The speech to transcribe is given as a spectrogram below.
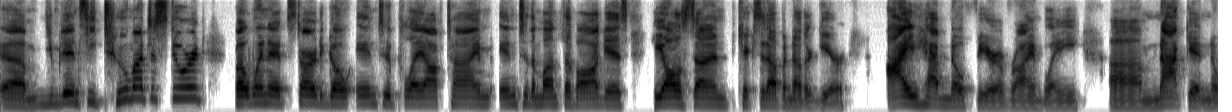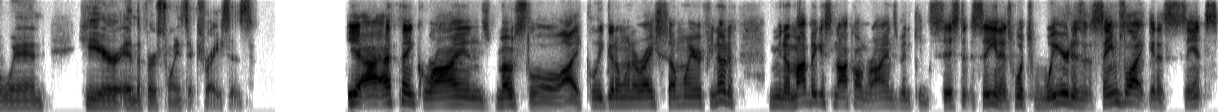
um, you didn't see too much of Stewart, but when it started to go into playoff time, into the month of August, he all of a sudden kicks it up another gear. I have no fear of Ryan Blaney um, not getting a win here in the first 26 races. Yeah, I, I think Ryan's most likely going to win a race somewhere. If you notice, you know, my biggest knock on Ryan's been consistency, and it's what's weird is it seems like in a sense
